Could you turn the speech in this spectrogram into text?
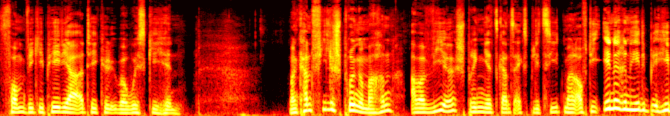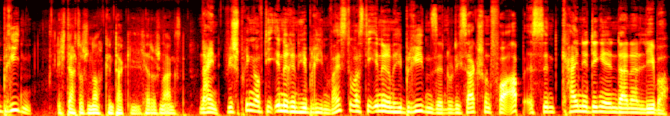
vom Wikipedia-Artikel über Whisky hin? Man kann viele Sprünge machen, aber wir springen jetzt ganz explizit mal auf die inneren Hybriden. Ich dachte schon nach Kentucky, ich hatte schon Angst. Nein, wir springen auf die inneren Hybriden. Weißt du, was die inneren Hybriden sind? Und ich sag schon vorab, es sind keine Dinge in deiner Leber.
